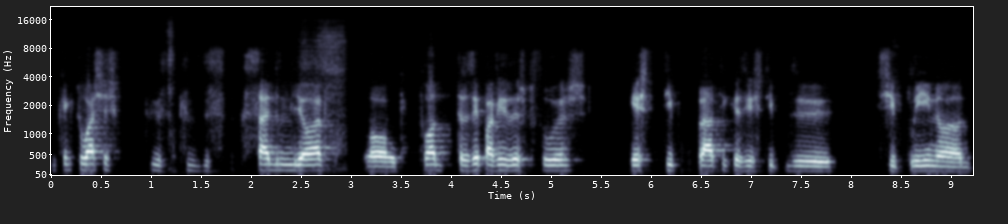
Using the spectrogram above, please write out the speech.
o que é que tu achas que, que, que, sai de melhor ou o que pode trazer para a vida das pessoas este tipo de práticas, este tipo de disciplina ou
